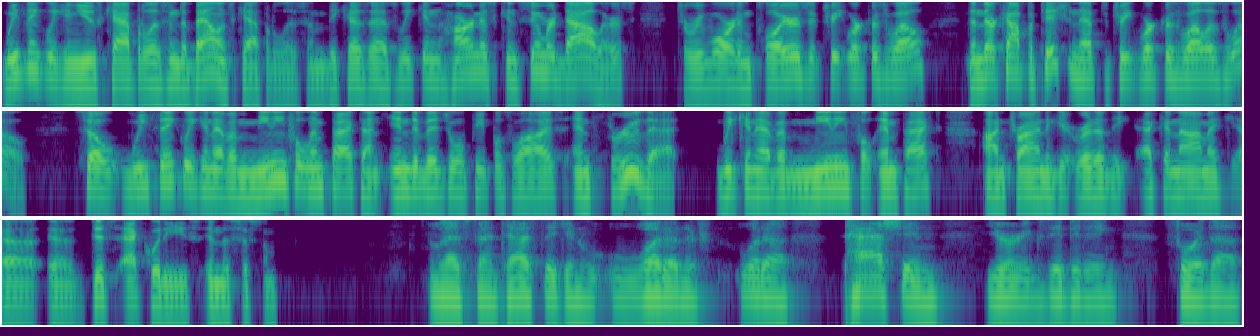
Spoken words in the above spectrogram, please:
We think we can use capitalism to balance capitalism because as we can harness consumer dollars to reward employers that treat workers well, then their competition have to treat workers well as well. So we think we can have a meaningful impact on individual people's lives. And through that, we can have a meaningful impact on trying to get rid of the economic uh, uh, disequities in the system. Well, that's fantastic, and what a what a passion you're exhibiting for the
